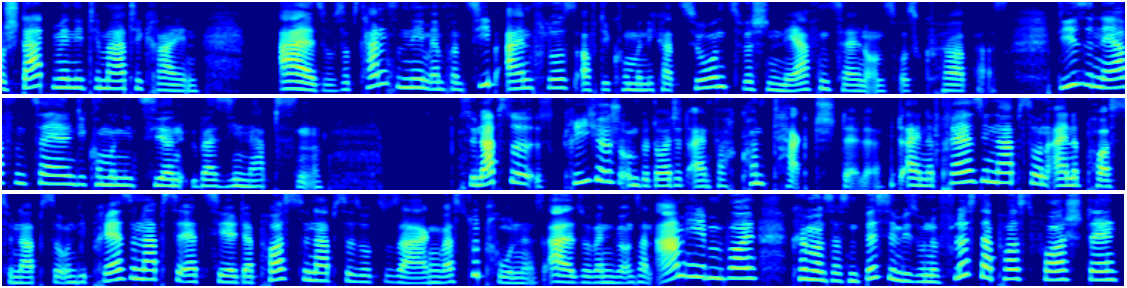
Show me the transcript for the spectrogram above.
So, starten wir in die Thematik rein. Also, Substanzen nehmen im Prinzip Einfluss auf die Kommunikation zwischen Nervenzellen unseres Körpers. Diese Nervenzellen, die kommunizieren über Synapsen. Synapse ist griechisch und bedeutet einfach Kontaktstelle. Es gibt eine Präsynapse und eine Postsynapse und die Präsynapse erzählt der Postsynapse sozusagen, was zu tun ist. Also, wenn wir unseren Arm heben wollen, können wir uns das ein bisschen wie so eine Flüsterpost vorstellen,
